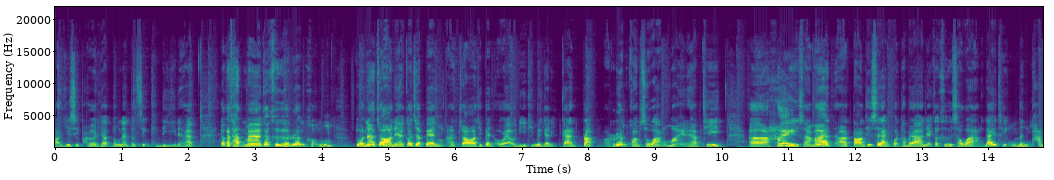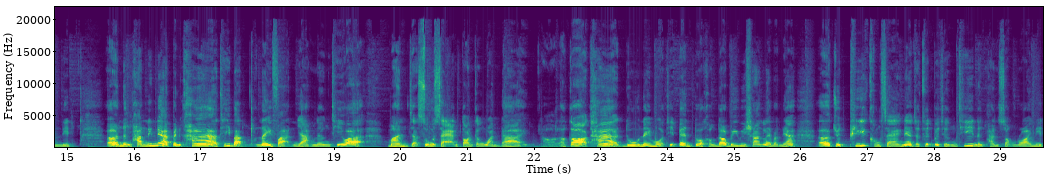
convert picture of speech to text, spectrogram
120เฮิรตซ์ครับ ตรงนั้นเป็นสิ่งที่ดีนะครับ แล้วก็ถัดมาก็คือเรื่องของตัวหน้าจอเนี่ย ก็จะเป็นอจอที่เป็น OLED ที่มีการการปรับเรื่องความสว่างใหม่นะครับ ที่ให้สามารถอตอนที่แสดงผลธรรมดาเนี่ย ก็คือสว่างได้ถึง 1,000 นิตเออ1,000 นิตเนี่ยเป็นค่าที่แบบในฝันอย่างหนึ่งที่ว่ามันจะสู้แสงตอนกลางวันได้ อ่าแล้วก็ถ้าดูในโหมดที่เป็นตัวของ Dolby Vision อะไรแบบนี้จุดพีคของแสงเนี่ยจะขึ้นไปถึงที่ 1,200 นิต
